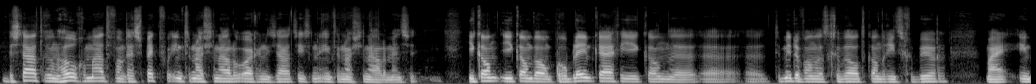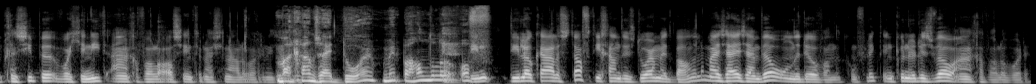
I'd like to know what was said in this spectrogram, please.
bestaat er een hoge mate van respect voor internationale organisaties en internationale mensen. Je kan, je kan wel een probleem krijgen, je kan, uh, uh, te midden van het geweld kan er iets gebeuren. Maar in principe word je niet aangevallen als internationale organisatie. Maar gaan zij door met behandelen? Of? Die, die lokale staf die gaan dus door met behandelen. Maar zij zijn wel onderdeel van het conflict en kunnen dus wel aangevallen worden.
